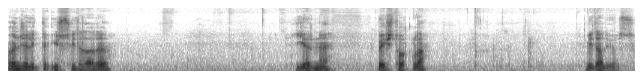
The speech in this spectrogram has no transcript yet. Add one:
Öncelikle üst vidaları yerine 5 torkla vidalıyoruz.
